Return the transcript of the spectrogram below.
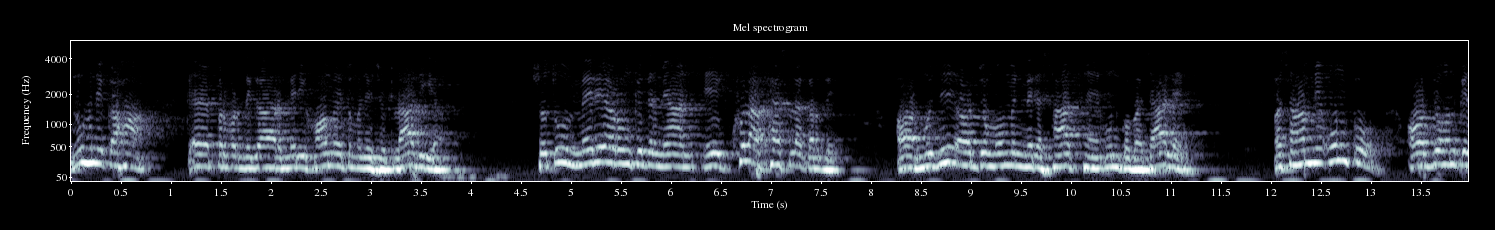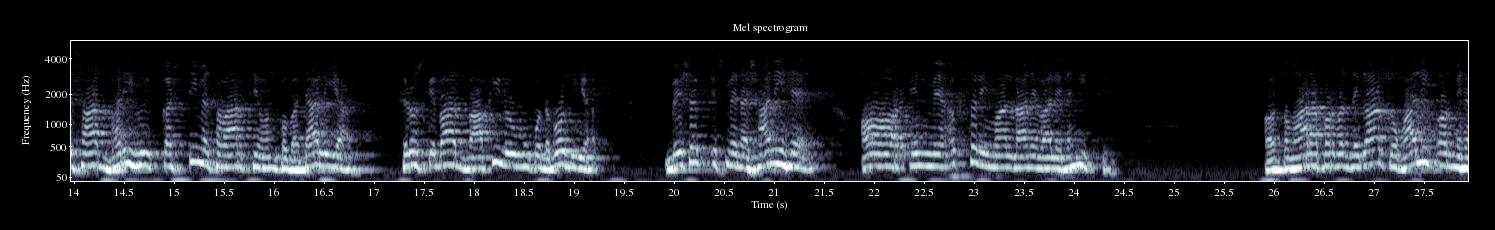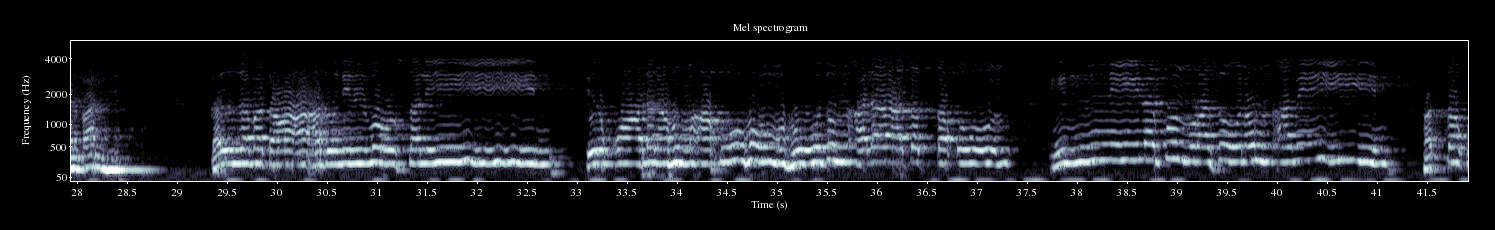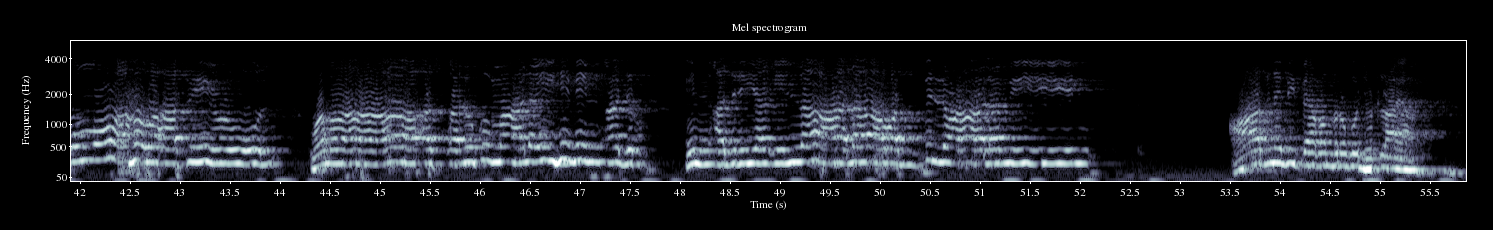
نوح نے کہا کہ اے پروردگار، میری قوم نے تو مجھے جھٹلا دیا۔ سو تو میرے اور ان کے درمیان ایک کھلا فیصلہ کر دے اور مجھے اور جو مومن میرے ساتھ ہیں، ان کو بچا لے۔ بس ہم نے ان کو اور جو ان کے ساتھ بھری ہوئی کشتی میں سوار تھے، ان کو بچا لیا۔ پھر اس کے بعد باقی لوگوں کو ڈبو دیا۔ بے شک اس میں نشانی ہے اور ان میں اکثر ایمان لانے والے نہیں تھے۔ اور تمہارا پروردگار تو غالب اور مہربان ہے۔ كذبت عاد المرسلين. إذ قال لهم أخوهم هود ألا تتقون؟ إني لكم رسول أمين. فاتقوا الله وأطيعون. وما أسألكم عليه من أجر. ان اجری الا علی رب العالمین عاد نے بھی پیغمبروں کو جھٹلایا.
